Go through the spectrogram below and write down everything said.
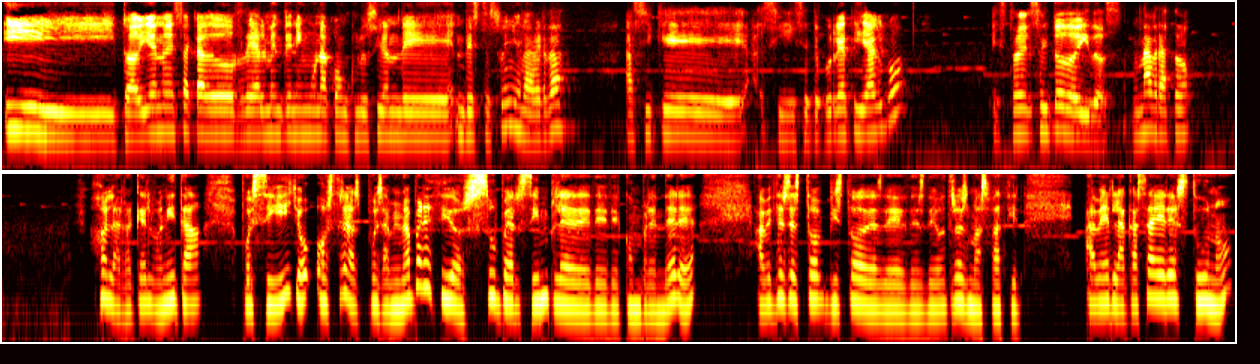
Y todavía no he sacado realmente ninguna conclusión de, este sueño, la verdad. Así que si se te ocurre a ti algo, estoy, soy todo oídos. Un abrazo. Hola Raquel, bonita. Pues sí, yo, ostras, pues a mí me ha parecido súper simple de- de comprender, ¿eh? A veces esto visto desde, desde otro es más fácil. A ver, la casa eres tú, ¿no?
